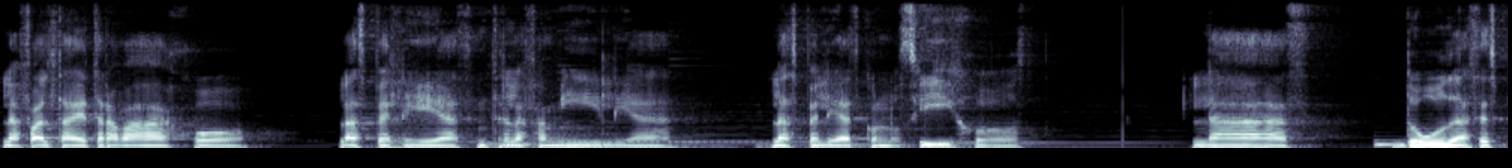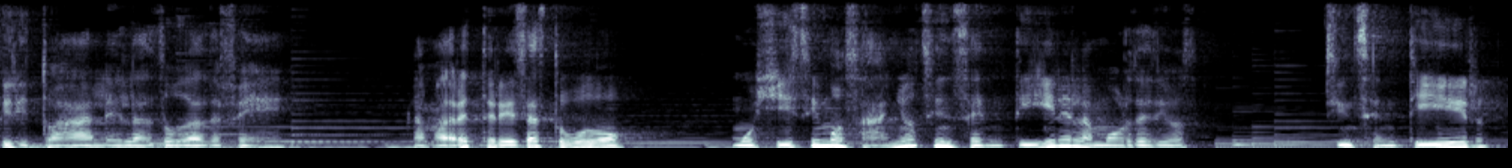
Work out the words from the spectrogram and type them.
la falta de trabajo, las peleas entre la familia, las peleas con los hijos, las dudas espirituales, las dudas de fe. La Madre Teresa estuvo muchísimos años sin sentir el amor de Dios, sin sentir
